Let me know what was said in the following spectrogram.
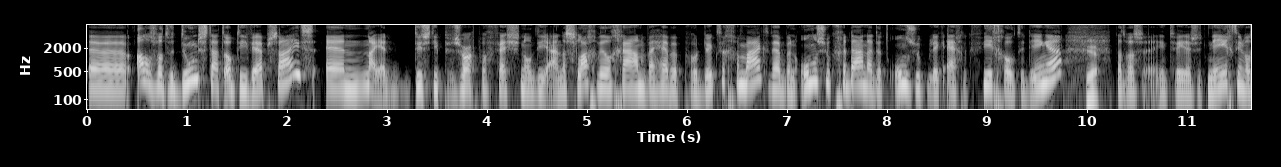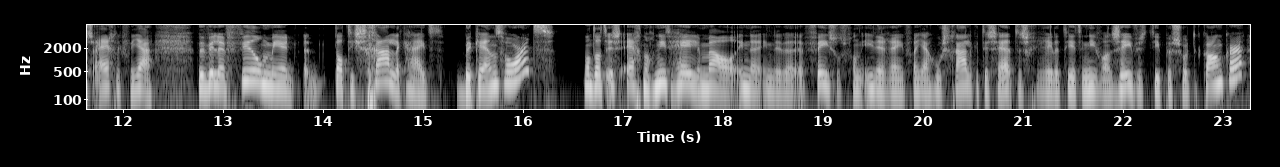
alles wat we doen staat op die website. En nou ja, dus die zorgprofessional die aan de slag wil gaan, we hebben producten gemaakt. We hebben een onderzoek gedaan. Uit het onderzoek bleek eigenlijk vier grote dingen. Ja. Dat was in 2019, was eigenlijk van ja, we willen veel meer dat die schadelijkheid bekend wordt. Want dat is echt nog niet helemaal in de, in de vezels van iedereen. Van ja, hoe schadelijk het is. Hè? Het is gerelateerd in ieder geval aan zeven typen soorten kanker.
